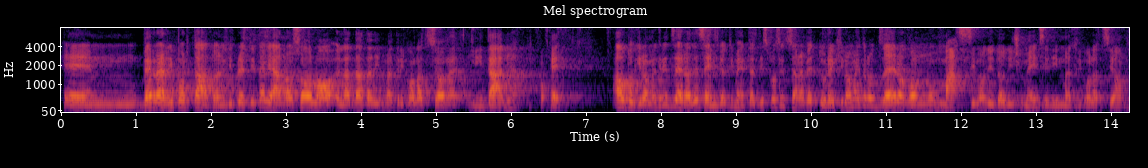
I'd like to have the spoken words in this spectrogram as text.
ehm, verrà riportato nel libretto italiano solo la data di immatricolazione in Italia. Okay? Auto chilometri zero, ad esempio, ti mette a disposizione vetture chilometro zero con un massimo di 12 mesi di immatricolazione.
